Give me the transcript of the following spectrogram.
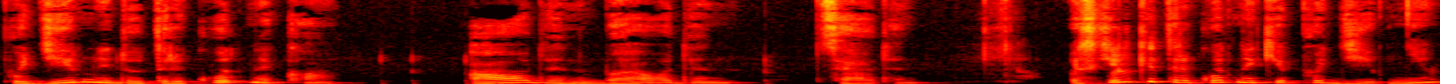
подібний до трикутника А1, Б1, С1. Оскільки трикутники подібні,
